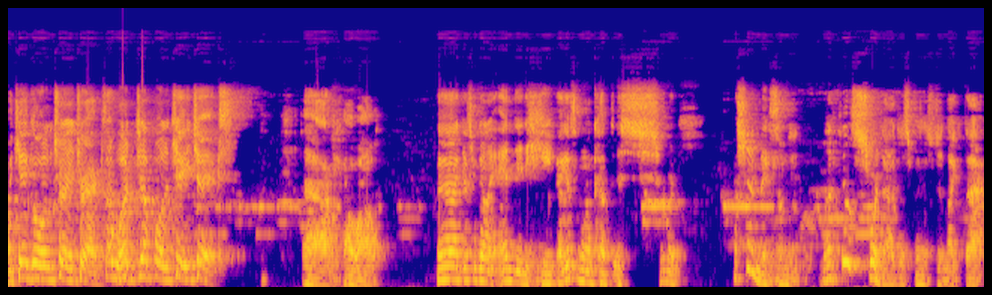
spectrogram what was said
I can't go on the train tracks. I want to jump on the train tracks. Uh, oh well. Uh, I guess we're gonna end it here. I guess I'm gonna cut this short. I should make something. Well, it feels short that I just finished it like that.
